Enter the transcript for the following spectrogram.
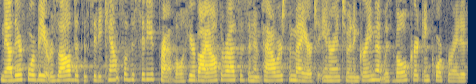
Now therefore be it resolved that the City Council of the City of Prattville hereby authorizes and empowers the mayor to enter into an agreement with Volkert Incorporated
